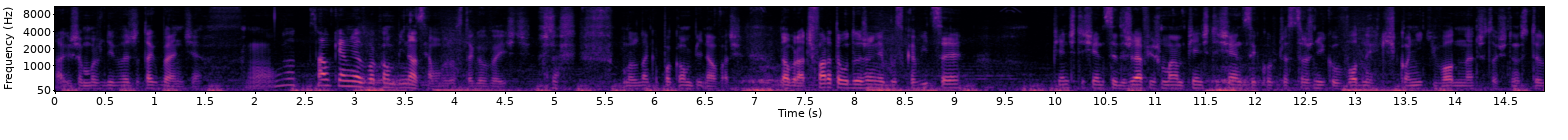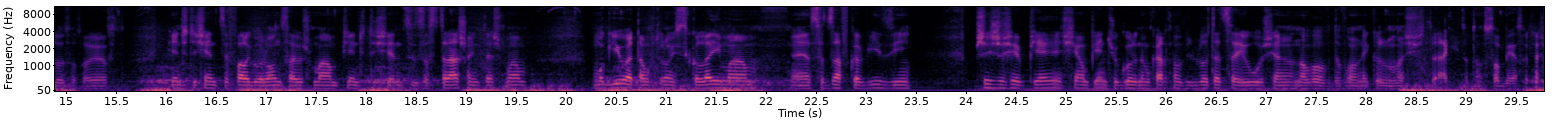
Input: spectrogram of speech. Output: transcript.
Także możliwe, że tak będzie. No, No, całkiem niezła kombinacja może z tego wyjść. Można go pokombinować. Dobra, czwarte uderzenie błyskawicy. 5000 drzew, już mam 5000 kurczę strażników wodnych, jakieś koniki wodne czy coś w tym stylu, co to jest. 5000 fal gorąca już mam, 5000 zastraszeń też mam. Mogiłę tam którąś z kolei mam, e, sadzawka wizji. Przyjrzę się 55 górnym kartom w bibliotece i ułóż je nowo w dowolnej kolejności. Tak, to tam sobie jest, chociaż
